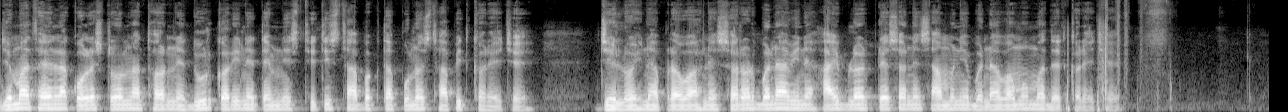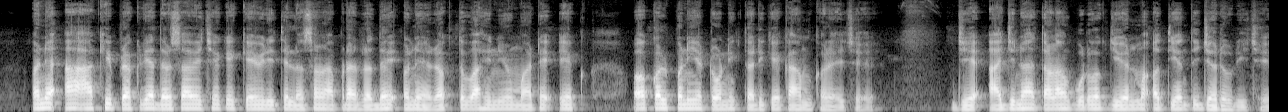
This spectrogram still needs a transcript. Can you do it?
જમા થયેલા કોલેસ્ટ્રોલના થરને દૂર કરીને તેમની સ્થિતિસ્થાપકતા પુનઃસ્થાપિત કરે છે. જે લોહીના પ્રવાહને સરળ બનાવીને હાઈ બ્લડ પ્રેશરને સામાન્ય બનાવવામાં મદદ કરે છે. અને આ આખી પ્રક્રિયા દર્શાવે છે કે કેવી રીતે લસણ આપણા હૃદય અને રક્તવાહિનીઓ માટે એક અકલ્પનીય ટોનિક તરીકે કામ કરે છે, જે આજના તણાવપૂર્વક જીવનમાં અત્યંત જરૂરી છે.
